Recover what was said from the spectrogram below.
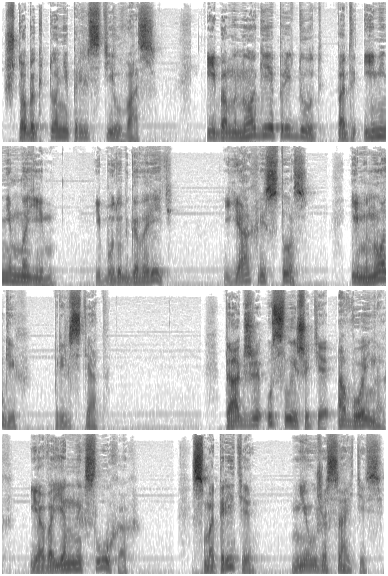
чтобы кто не прельстил вас. Ибо многие придут под именем Моим и будут говорить, «Я Христос», и многих прельстят. Также услышите о войнах и о военных слухах. Смотрите, не ужасайтесь,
